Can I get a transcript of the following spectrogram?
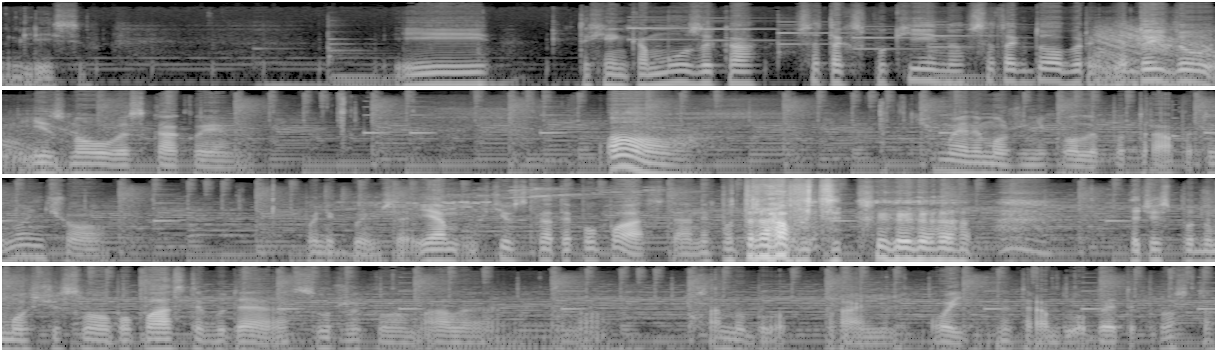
глісів. І тихенька музика, все так спокійно, все так добре. Я дойду і знову вискакує. О! Чому я не можу ніколи потрапити? Ну нічого. Полікуємося. Я хотів сказати попасти, а не потрапити. Я щось подумав, що слово попасти буде суржиковим, але воно саме було правильним. Ой, не треба було бити просто.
